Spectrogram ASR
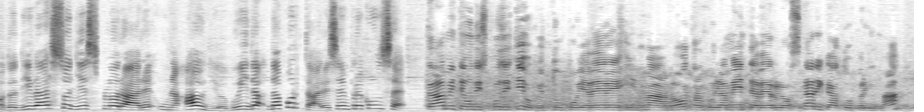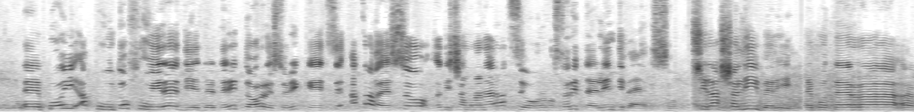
Modo diverso di esplorare una audioguida da portare sempre con sé. Tramite un dispositivo che tu puoi avere in mano, tranquillamente averlo scaricato prima, eh, puoi appunto fruire di, del territorio, delle sue ricchezze attraverso diciamo, una narrazione, uno storytelling diverso. Ci lascia liberi nel poter eh,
